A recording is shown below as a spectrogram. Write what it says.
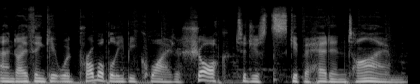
and I think it would probably be quite a shock to just skip ahead in time.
